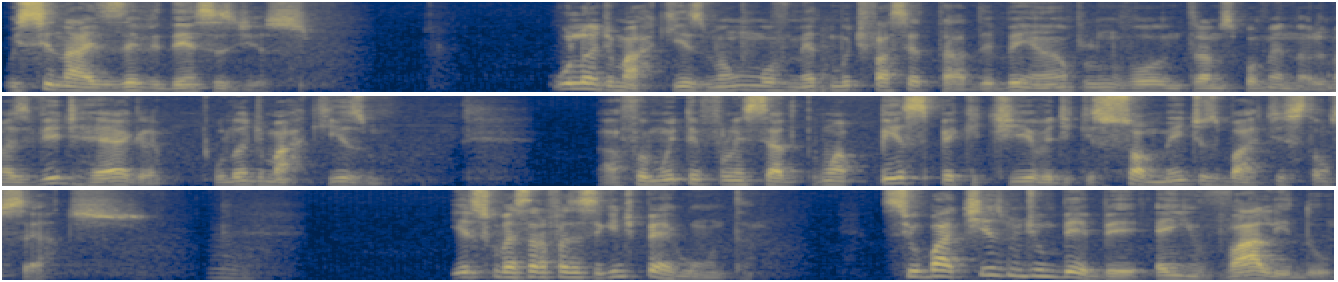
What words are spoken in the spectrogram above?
os sinais, as evidências disso. O landmarquismo é um movimento multifacetado, é bem amplo, não vou entrar nos pormenores, mas via de regra, o landmarquismo ah, foi muito influenciado por uma perspectiva de que somente os batistas estão certos. E eles começaram a fazer a seguinte pergunta: se o batismo de um bebê é inválido,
